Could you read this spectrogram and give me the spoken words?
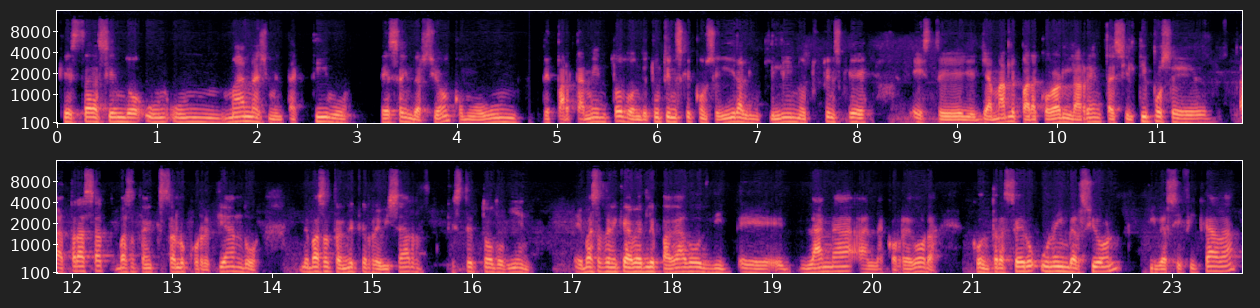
que estar haciendo un, un management activo de esa inversión, como un departamento donde tú tienes que conseguir al inquilino, tú tienes que este, llamarle para cobrarle la renta. Si el tipo se atrasa, vas a tener que estarlo correteando, vas a tener que revisar que esté todo bien, eh, vas a tener que haberle pagado eh, lana a la corredora, contra hacer una inversión diversificada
